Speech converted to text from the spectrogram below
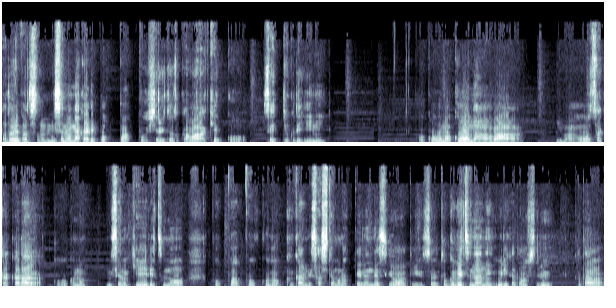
例えばその店の中でポップアップをしてる人とかは結構積極的に、ここのコーナーは今大阪からここの店の系列のポップアップをここの区間でさせてもらってるんですよっていう、そういう特別なね、売り方をしてる方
